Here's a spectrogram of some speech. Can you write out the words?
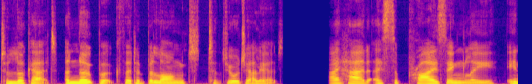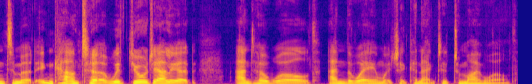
to look at a notebook that had belonged to George Eliot. I had a surprisingly intimate encounter with George Eliot and her world and the way in which it connected to my world.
